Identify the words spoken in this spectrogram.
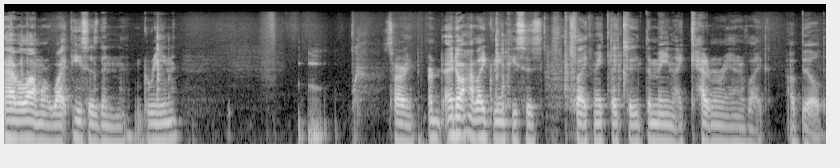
I have a lot more white pieces than green. Sorry, or I don't have like green pieces to like make like the, the main like catamaran of like a build.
